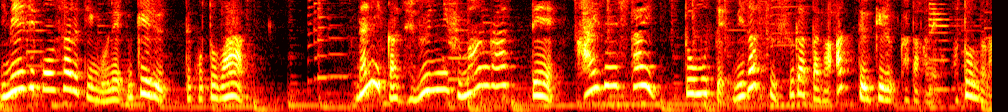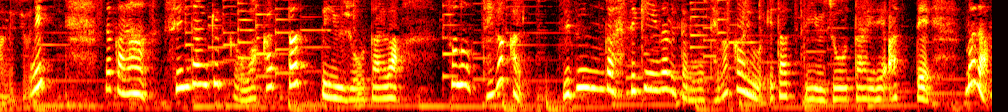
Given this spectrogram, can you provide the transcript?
イメージコンサルティングをね、受けるってことは、何か自分に不満があって改善したいと思って目指す姿があって受ける方がねほとんどなんですよねだから診断結果が分かったっていう状態はその手がかり自分が素敵になるための手がかりを得たっていう状態であってまだ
